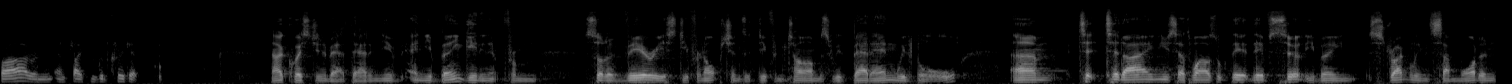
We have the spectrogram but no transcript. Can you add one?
far and, and played some good cricket. No question about that, and you've and you've been getting it from sort of various different options at different times with bat and with ball. Um, t- today, New South Wales look they they've certainly been struggling somewhat, and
